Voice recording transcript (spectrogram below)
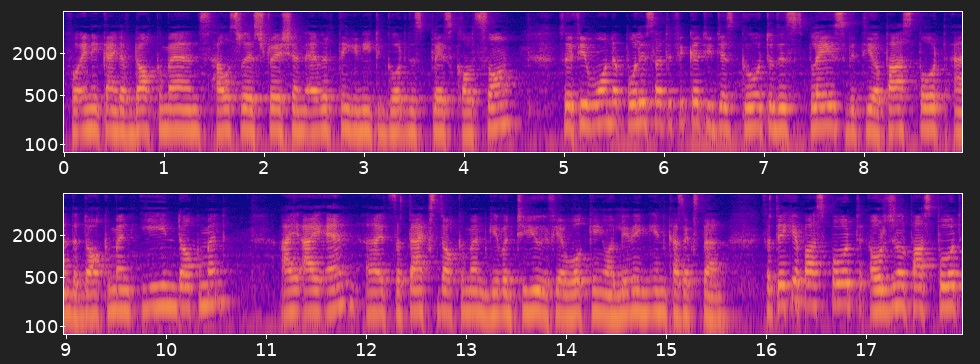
for any kind of documents, house registration, everything you need to go to this place called SON. So if you want a police certificate, you just go to this place with your passport and the document, EIN document IIN. Uh, it's a tax document given to you if you're working or living in Kazakhstan. So take your passport, original passport,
